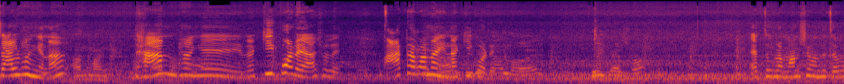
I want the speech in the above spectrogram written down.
চাল ভাঙে না? ধান ভাঙে। না কি করে আসলে? আটা বানাই না কি করে? এতগুলো মানুষের মধ্যে যাব?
